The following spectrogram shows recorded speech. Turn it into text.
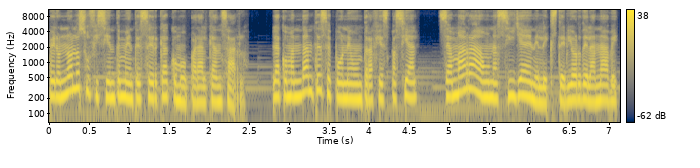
pero no lo suficientemente cerca como para alcanzarlo. La comandante se pone un traje espacial, se amarra a una silla en el exterior de la nave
